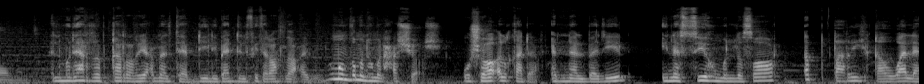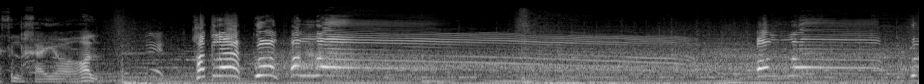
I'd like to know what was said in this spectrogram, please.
moment. المدرب قرر يعمل تبديل يبدل في ثلاث لاعبين ومن ضمنهم الحشاش وشاء القدر ان البديل ينسيهم اللي صار بطريقة ولا في الخيال. خطرة! جول! الله! الله! جول!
